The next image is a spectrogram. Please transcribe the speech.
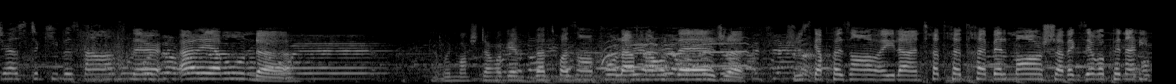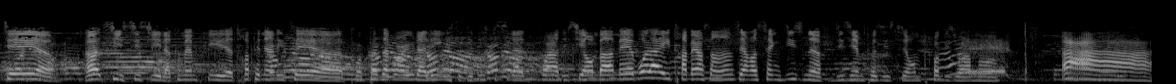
just to keep his balance there. Allez, Amunda. Amund Mosterhagen, 23 ans pour la Norvège. Jusqu'à présent, il a une très très très belle manche avec zéro pénalité. Ah, si, si, si, il a quand même pris trois pénalités euh, pour ne pas avoir eu la ligne. C'était difficile à voir d'ici en bas. Mais voilà, il traverse en 1.05.19, dixième position provisoirement. Ah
